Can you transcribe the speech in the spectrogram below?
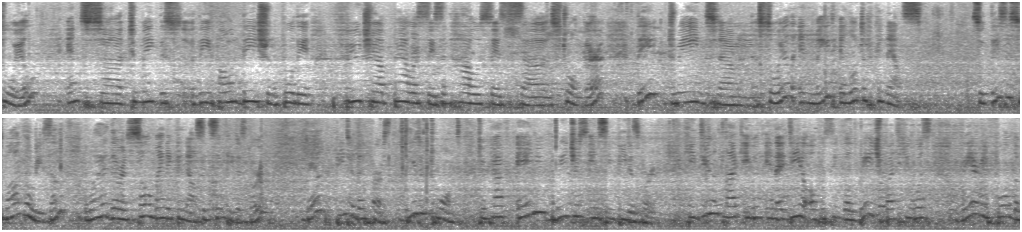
soil and uh, to make this the foundation for the future palaces and houses uh, stronger, they drained um, soil and made a lot of canals. So this is one more reason why there are so many canals in St. Petersburg. Then Peter the I didn't want to have any bridges in St. Petersburg. He didn't like even an idea of a single bridge, but he was very fond of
